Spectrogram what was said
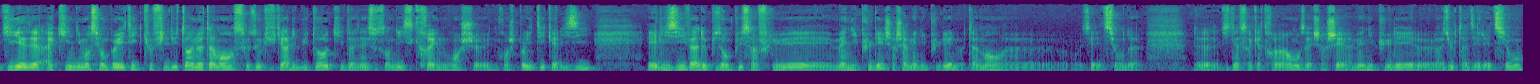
qui a acquis une dimension politique au fil du temps, et notamment sous Zulfikar Ali Bhutto, qui dans les années 70 crée une branche politique à l'ISI, et l'ISI va de plus en plus influer et manipuler, chercher à manipuler, notamment euh, aux élections de, 1991, et chercher à manipuler le, résultat des élections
